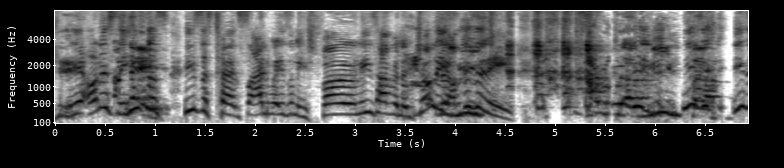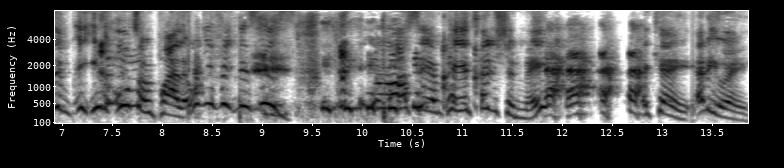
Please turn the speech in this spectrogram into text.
yeah, honestly, he's just he's just turned sideways on his phone. He's having a jolly up, isn't he? He's, in, he's, in, he's, in, he's an autopilot. What do you think this is? You're out here and pay attention, mate. Okay. Anyway,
